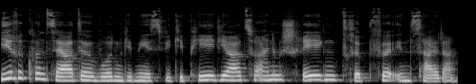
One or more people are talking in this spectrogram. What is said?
Ihre Konzerte wurden gemäß Wikipedia zu einem schrägen Trip für Insider.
